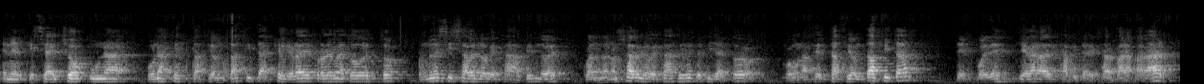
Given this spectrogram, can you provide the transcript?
en el que se ha hecho una, una aceptación tácita. Es que el grave problema de todo esto no es si sabes lo que estás haciendo, es cuando no sabes lo que estás haciendo te pilla el toro. Con una aceptación tácita te puedes llegar a descapitalizar para pagar.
